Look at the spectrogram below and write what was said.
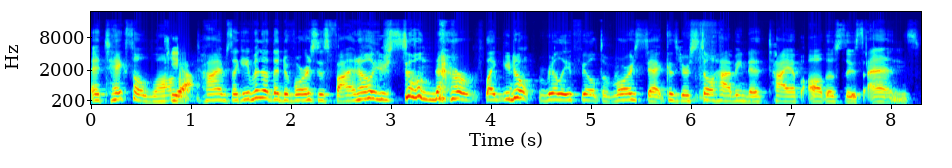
it takes a long yeah. time. Like even though the divorce is final, you're still never like you don't really feel divorced yet because you're still having to tie up all those loose ends.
